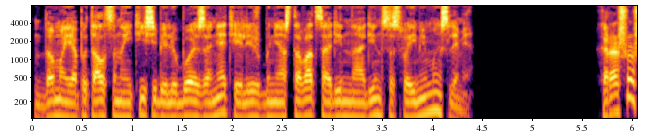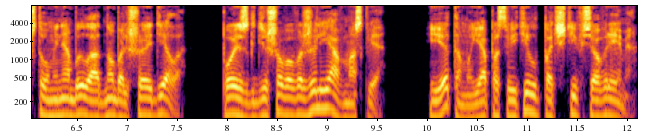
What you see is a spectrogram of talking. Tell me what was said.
Дома я пытался найти себе любое занятие, лишь бы не оставаться один на один со своими мыслями. Хорошо, что у меня было одно большое дело – поиск дешевого жилья в Москве, и этому я посвятил почти все время.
